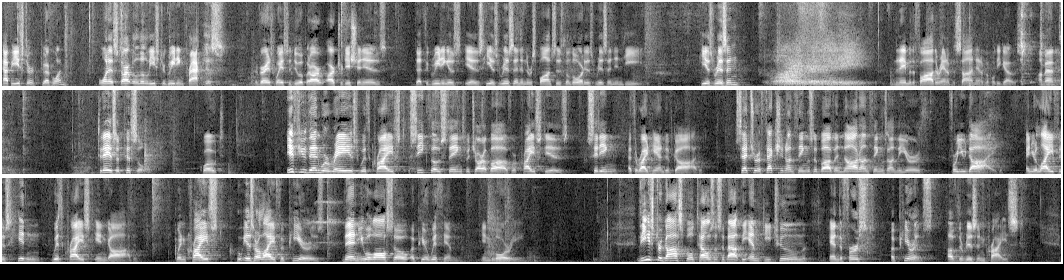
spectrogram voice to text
Happy Easter to everyone. I want to start with a little Easter greeting practice. There are various ways to do it, but our, our tradition is that the greeting is, is He is risen, and the response is the Lord is risen indeed. He is risen. The Lord is risen indeed. In the name of the Father, and of the Son, and of the Holy Ghost. Amen. Today's epistle, quote, if you then were raised with Christ, seek those things which are above, where Christ is sitting at the right hand of God. Set your affection on things above and not on things on the earth, for you died, and your life is hidden with Christ in God. When Christ, who is our life, appears, then you will also appear with him in glory. The Easter Gospel tells us about the empty tomb and the first appearance of the risen Christ.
